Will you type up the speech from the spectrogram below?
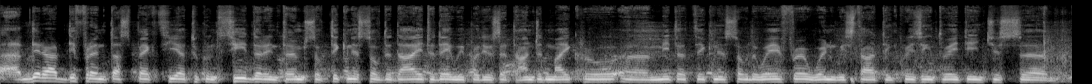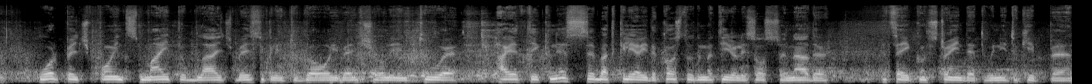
Uh, there are different aspects here to consider in terms of thickness of the die. Today we produce at 100 micrometer uh, thickness of the wafer. When we start increasing to 8 inches, uh, warpage points might oblige basically to go eventually into a higher thickness, but clearly the cost of the material is also another let's say constraint that we need to keep uh,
